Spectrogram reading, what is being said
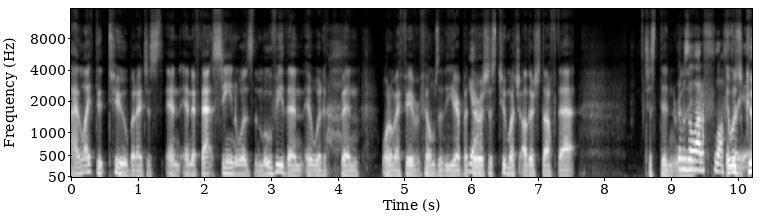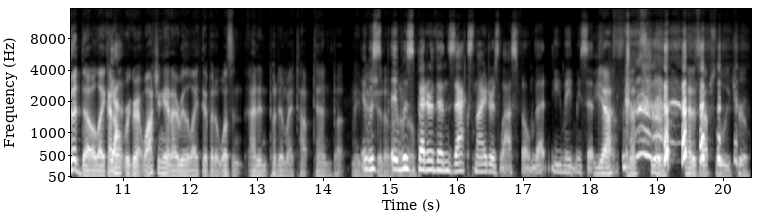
I liked it too, but I just and and if that scene was the movie, then it would have been one of my favorite films of the year. But Yeah. there was just too much other stuff that just didn't really. It was a lot of fluff. It was you. good though. Like I don't regret watching it. And I really liked it, but it wasn't. I didn't put it in my top ten. But maybe It I was should have. it was better than Zack Snyder's last film that you made me sit. through. Yes, that's true. that is absolutely true.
